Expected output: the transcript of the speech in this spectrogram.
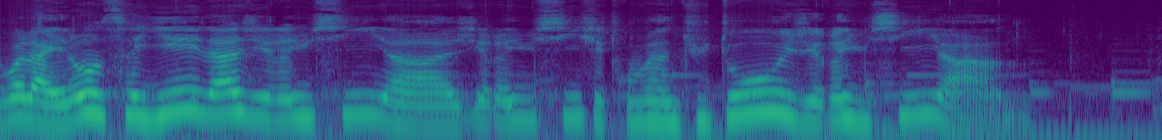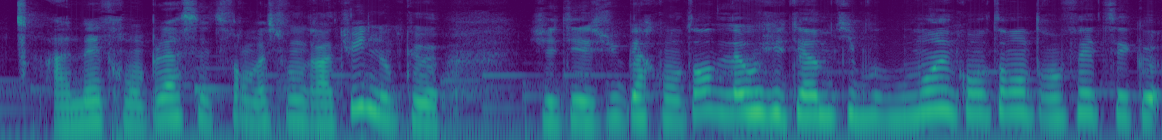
voilà, et là, ça y est, là, j'ai réussi à, j'ai réussi, j'ai trouvé un tuto et j'ai réussi à, à mettre en place cette formation gratuite. Donc euh, j'étais super contente. Là où j'étais un petit peu moins contente en fait, c'est que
